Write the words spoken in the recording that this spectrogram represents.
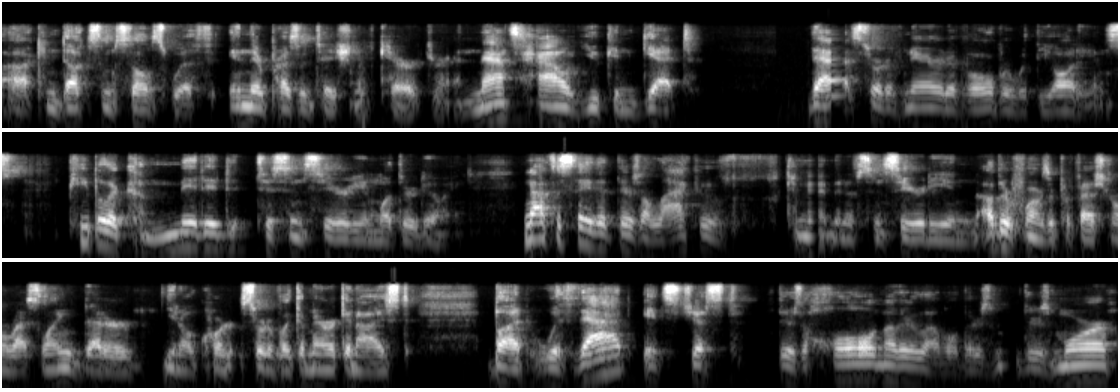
uh, conducts themselves with in their presentation of character. And that's how you can get that sort of narrative over with the audience. People are committed to sincerity in what they're doing. Not to say that there's a lack of commitment of sincerity in other forms of professional wrestling that are, you know, sort of like Americanized. But with that, it's just there's a whole another level. There's there's more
